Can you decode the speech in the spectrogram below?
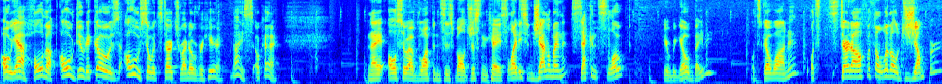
Oh, yeah. Hold up. Oh, dude, it goes. Oh, so it starts right over here. Nice. Okay. And I also have weapons as well, just in case. Ladies and gentlemen, second slope. Here we go, baby. Let's go on in. Let's start off with a little jumper.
